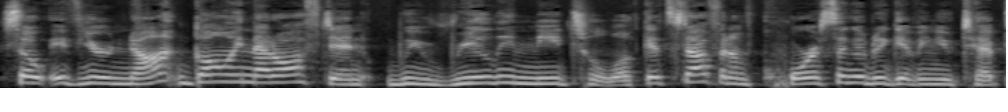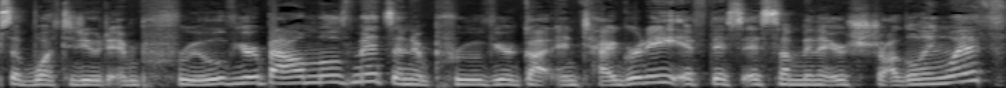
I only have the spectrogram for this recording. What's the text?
So if you're not going that often, we really need to look at stuff. And of course, I'm going to be giving you tips of what to do to improve your bowel movements and improve your gut integrity if this is something that you're struggling with.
